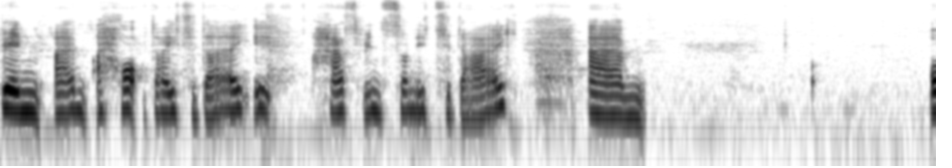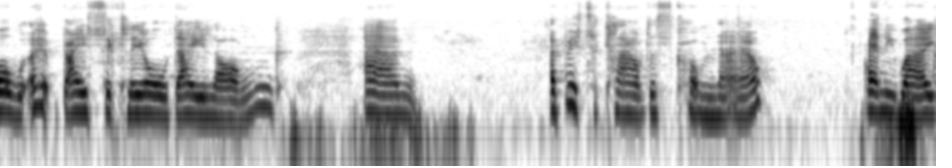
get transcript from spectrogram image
been um, a hot day today. It has been sunny today. Um, all, uh, basically all day long. Um, a bit of cloud has come now. Anyway,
